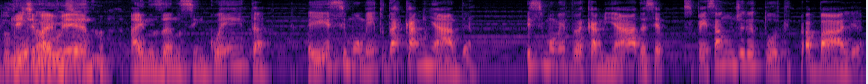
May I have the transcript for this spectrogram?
que a gente vai vendo aí nos anos 50, é esse momento da caminhada. Esse momento da caminhada, se, é, se pensar num diretor que trabalha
